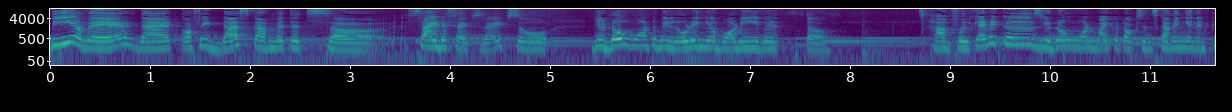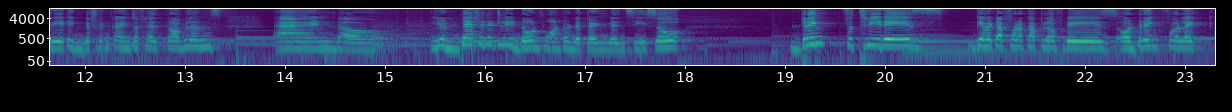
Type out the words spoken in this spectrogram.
be aware that coffee does come with its uh, side effects, right? So you don't want to be loading your body with uh, harmful chemicals, you don't want mycotoxins coming in and creating different kinds of health problems, and uh, you definitely don't want a dependency. So, drink for three days, give it up for a couple of days, or drink for like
